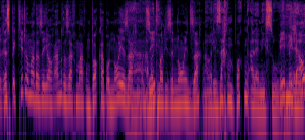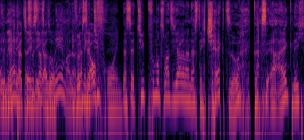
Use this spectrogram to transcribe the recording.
respektiert doch mal, dass ich auch andere Sachen mache und Bock habe und neue Sachen und aber seht die- mal diese neuen Sachen. Aber die Sachen bocken alle nicht so. nee, mich El- auch nicht tatsächlich. Das ist das also, Problem, Alter. ich würde mich der auch typ, freuen. Dass der Typ 25 Jahre lang das nicht checkt, so, dass er eigentlich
